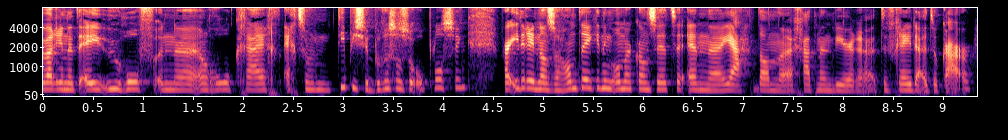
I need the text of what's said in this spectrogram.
waarin het EU-hof een, uh, een, rol krijgt. Echt zo'n typische Brusselse oplossing. Waar iedereen dan zijn handtekening onder kan zetten. En uh, ja, dan gaat men weer tevreden uit elkaar.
